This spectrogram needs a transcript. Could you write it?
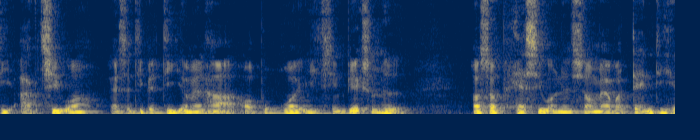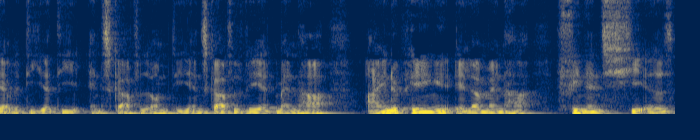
de aktiver, altså de værdier, man har og bruger i sin virksomhed, og så passiverne, som er, hvordan de her værdier de er anskaffet. Om de er anskaffet ved, at man har egne penge, eller man har finansieret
